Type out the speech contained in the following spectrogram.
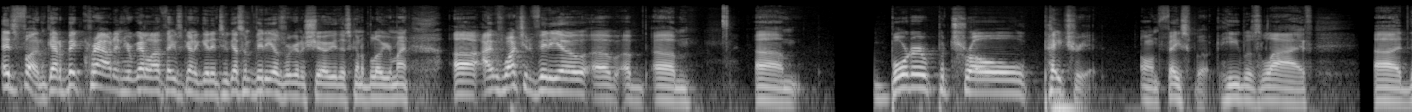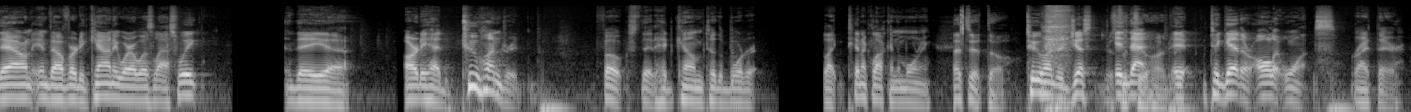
it's fun. Got a big crowd in here. We got a lot of things we're going to get into. Got some videos we're going to show you that's going to blow your mind. Uh, I was watching a video of, of um, um, Border Patrol Patriot on Facebook. He was live uh, down in Val Verde County where I was last week. They uh, already had 200 folks that had come to the border like 10 o'clock in the morning. That's it though. 200 just, Just in that 200. it- together all at once right there.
